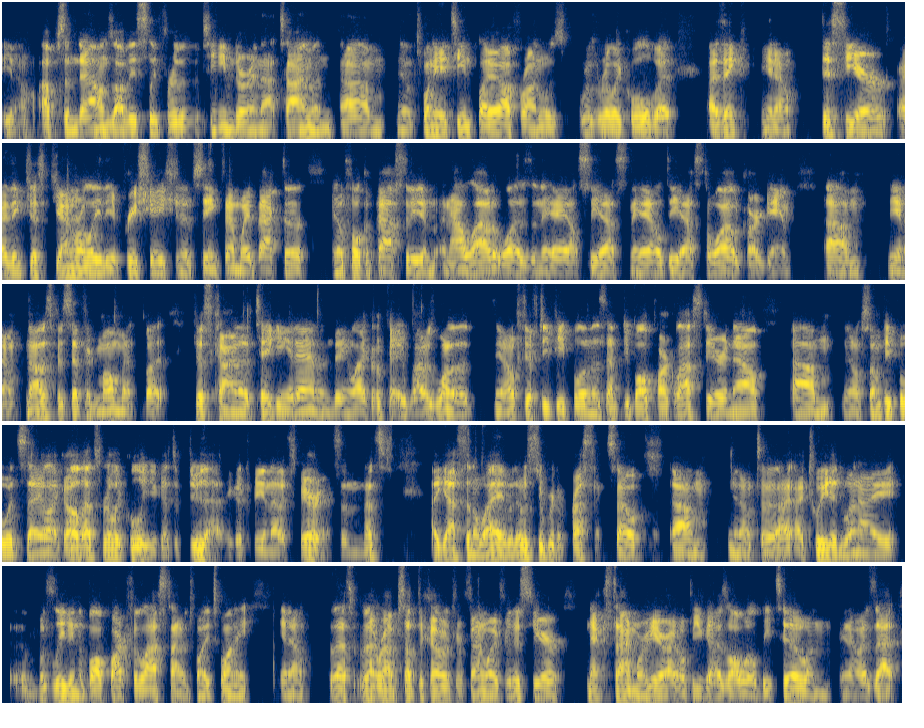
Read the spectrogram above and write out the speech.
you know ups and downs obviously for the team during that time and um, you know 2018 playoff run was was really cool but i think you know this year i think just generally the appreciation of seeing fenway back to you know full capacity and, and how loud it was in the alcs and the alds the wild card game um, you know not a specific moment but just kind of taking it in and being like okay i was one of the you know 50 people in this empty ballpark last year and now um, you know, some people would say like, "Oh, that's really cool. You get to do that. You get to be in that experience," and that's, I guess, in a way. But it was super depressing. So, um, you know, to I, I, tweeted when I was leaving the ballpark for the last time in 2020. You know, that's that wraps up the coverage for Fenway for this year. Next time we're here, I hope you guys all will be too. And you know, as that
